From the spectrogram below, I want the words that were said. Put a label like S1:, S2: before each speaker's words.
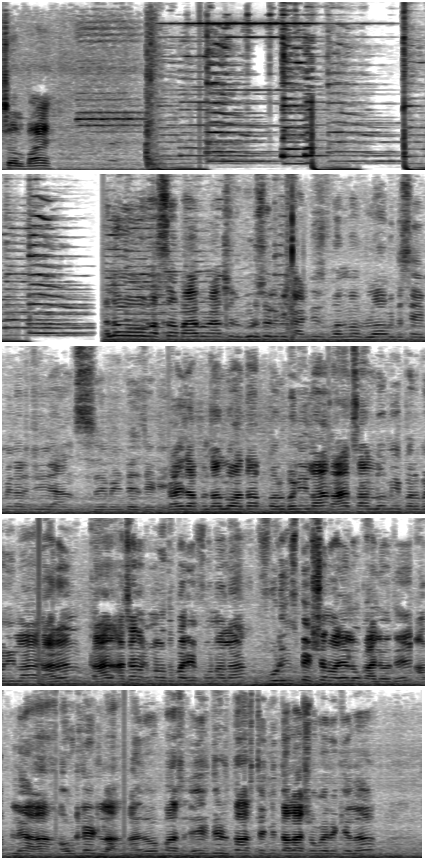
S1: चल bye hello what's up? आपण am absolutely good soul. We start this one more vlog with the same energy and आपण चाललो आता परभणीला. का चाललो मी परभणीला? कारण काल अचानक मला दुपारी फोन आला. फूड इन्स्पेक्शन वाले लोक आले होते आपल्या आउटलेटला जवळपास एक दीड तास त्यांनी तलाश वगैरे केलं.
